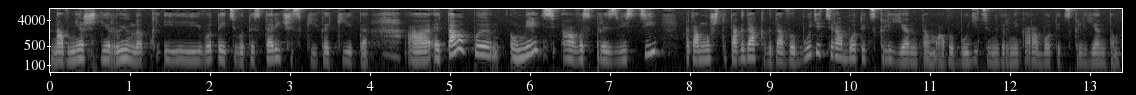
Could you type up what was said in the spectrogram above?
на внешний рынок и вот эти вот исторические какие-то а, этапы уметь а, воспроизвести, потому что тогда, когда вы будете работать с клиентом, а вы будете наверняка работать с клиентом,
